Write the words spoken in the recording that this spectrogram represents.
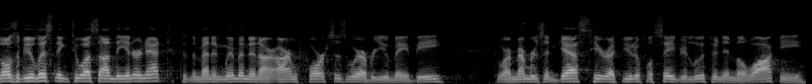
those of you listening to us on the internet, to the men and women in our armed forces, wherever you may be, to our members and guests here at Beautiful Savior Lutheran in Milwaukee,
